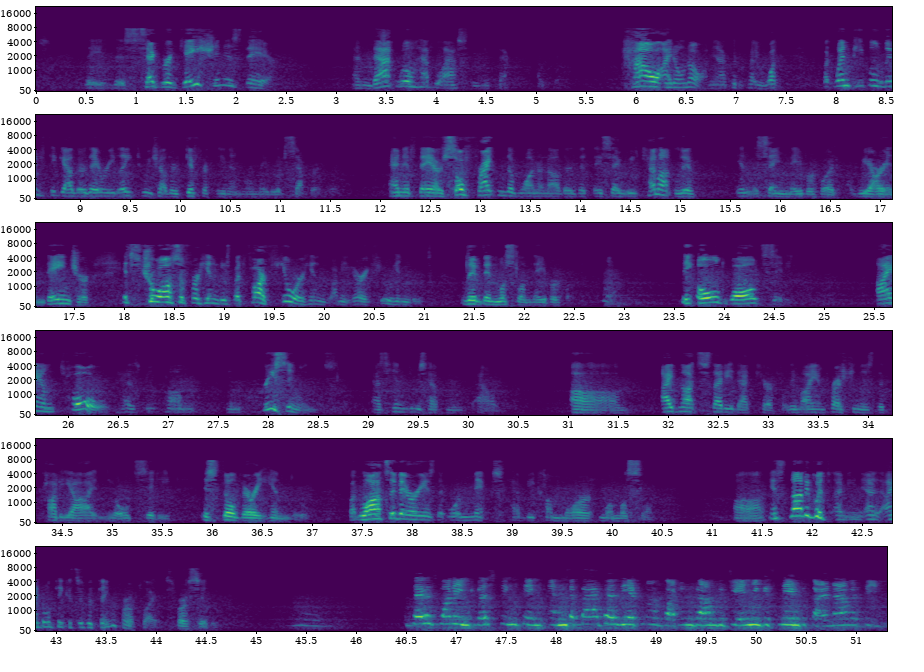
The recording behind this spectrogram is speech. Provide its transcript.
The, the segregation is there, and that will have lasting effect. I think. How I don't know. I mean, I couldn't tell you what. But when people live together, they relate to each other differently than when they live separately. And if they are so frightened of one another that they say we cannot live in the same neighborhood, we are in danger. It's true also for Hindus, but far fewer Hindus, I mean very few Hindus, lived in Muslim neighborhoods. The old walled city, I am told, has become increasingly Muslim as Hindus have moved out. Um, I've not studied that carefully. My impression is that Khadia in the old city is still very Hindu. But lots of areas that were mixed have become more, more Muslim. Uh, it's not a good, I mean, I I don't think it's a good thing for a place, for a city. There is one interesting thing. Ahmedabad has yet not gotten around to changing its name to Karnavati.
